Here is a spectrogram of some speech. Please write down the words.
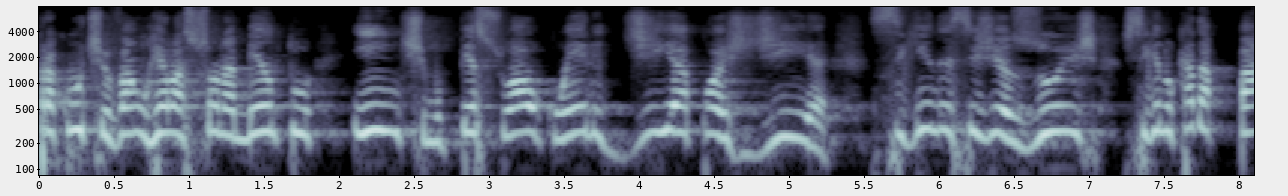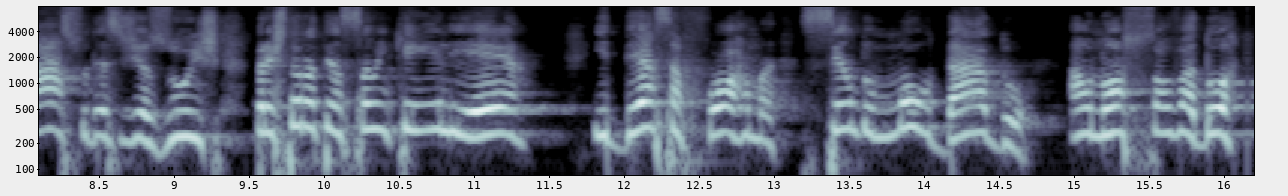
para cultivar um relacionamento íntimo, pessoal com Ele dia após dia, seguindo esse Jesus, seguindo cada passo desse Jesus, prestando atenção em quem Ele é e dessa forma sendo moldado ao nosso Salvador.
